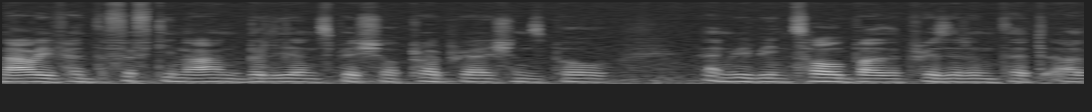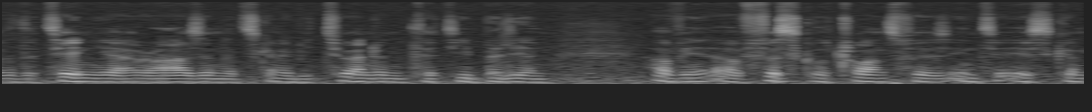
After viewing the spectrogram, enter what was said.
Now we've had the 59 billion special appropriations bill, and we've been told by the president that over the 10-year horizon, it's going to be 230 billion of, of fiscal transfers into Eskom.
